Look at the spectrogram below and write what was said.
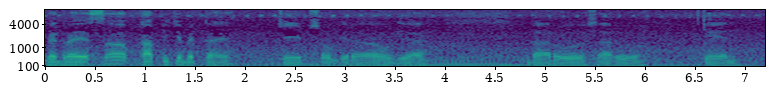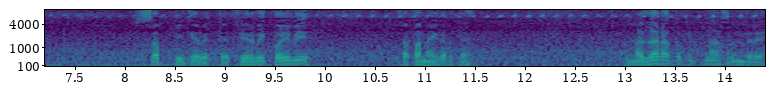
बेद रहा है, सब खा पी के बैठता है। चिप्स वगैरह हो गया, दारू, सारू, कैन, सब पी के बैठता है। फिर भी कोई भी सफ़ा नहीं करता है। नज़ारा तो कितना सुंदर है।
